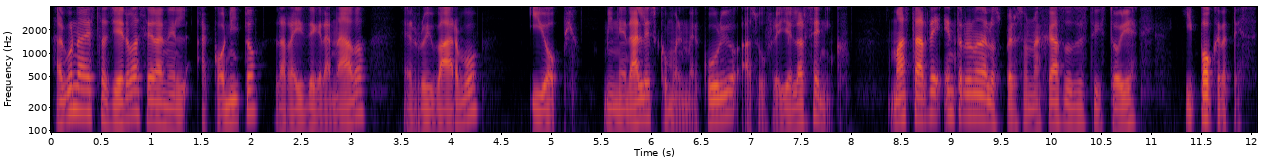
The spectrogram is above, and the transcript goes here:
Algunas de estas hierbas eran el acónito, la raíz de granado, el ruibarbo y opio, minerales como el mercurio, azufre y el arsénico. Más tarde entra uno de los personajazos de esta historia, Hipócrates,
